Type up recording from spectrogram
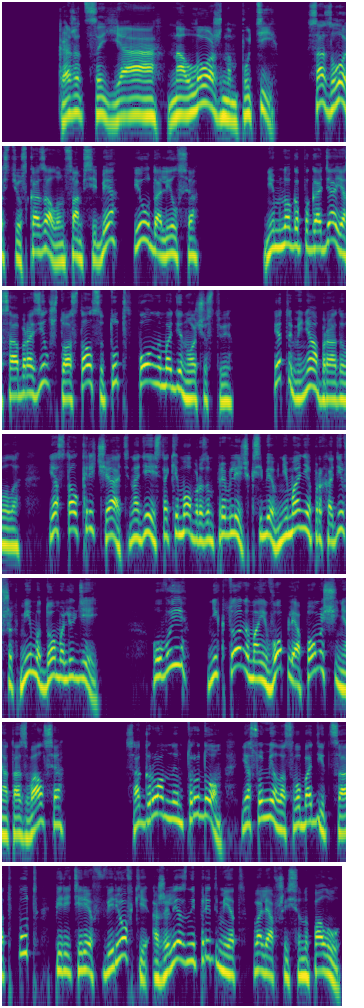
«Кажется, я на ложном пути», со злостью сказал он сам себе и удалился. Немного погодя, я сообразил, что остался тут в полном одиночестве. Это меня обрадовало. Я стал кричать, надеясь таким образом привлечь к себе внимание проходивших мимо дома людей. Увы, никто на мои вопли о помощи не отозвался. С огромным трудом я сумел освободиться от пут, перетерев веревки о железный предмет, валявшийся на полу.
